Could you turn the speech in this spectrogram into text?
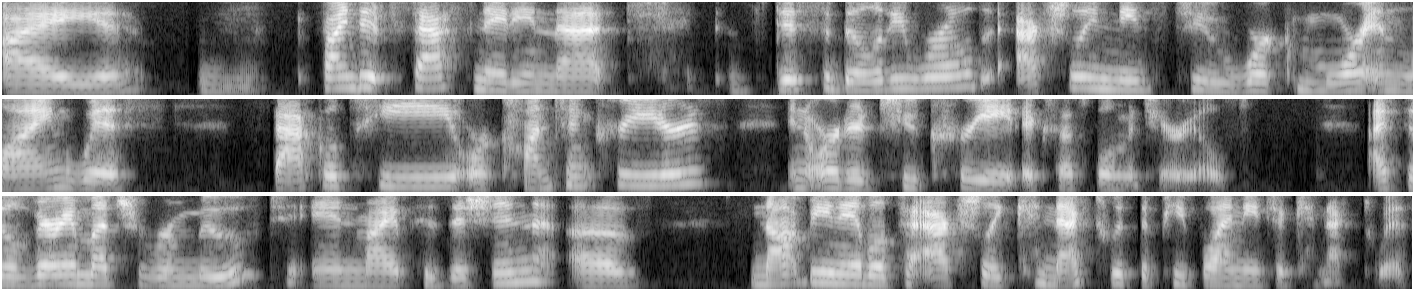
I find it fascinating that disability world actually needs to work more in line with faculty or content creators in order to create accessible materials. I feel very much removed in my position of not being able to actually connect with the people I need to connect with.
